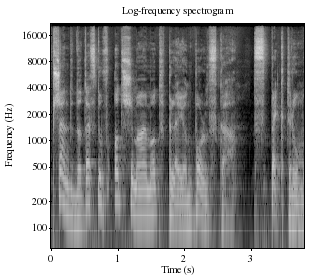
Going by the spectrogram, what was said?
Sprzęt do testów otrzymałem od Playon Polska. Spectrum.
